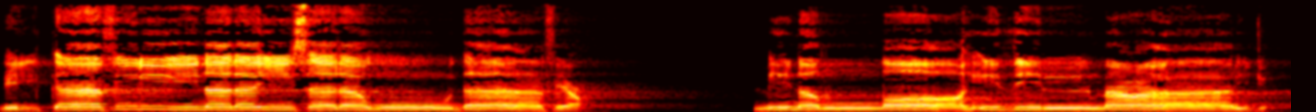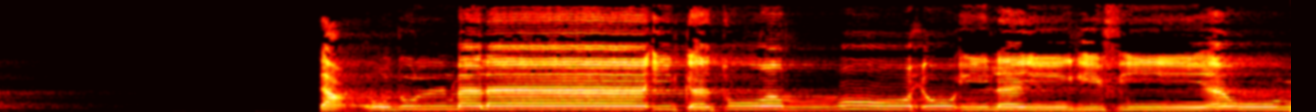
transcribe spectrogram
للكافرين ليس له دافع. من الله ذي المعارج تعرج الملائكه والروح اليه في يوم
